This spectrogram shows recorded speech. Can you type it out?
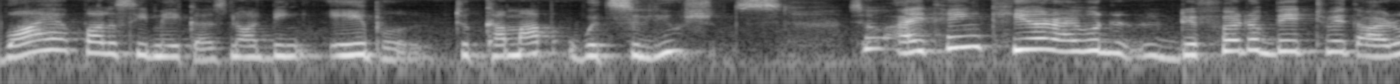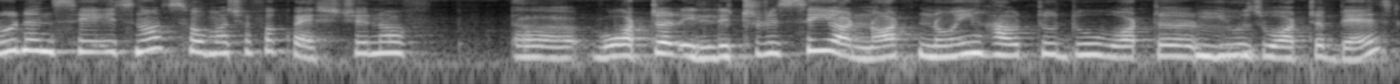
Why are policymakers not being able to come up with solutions? So I think here I would differ a bit with Arun and say it's not so much of a question of uh, water illiteracy or not knowing how to do water, use water best.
